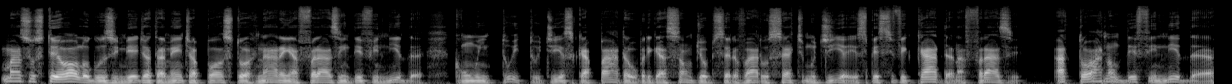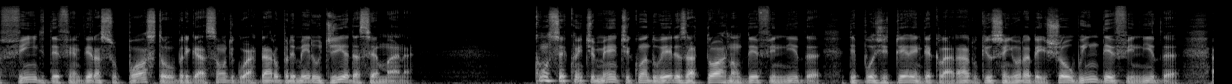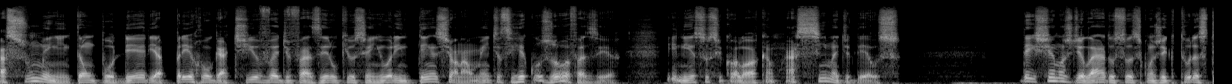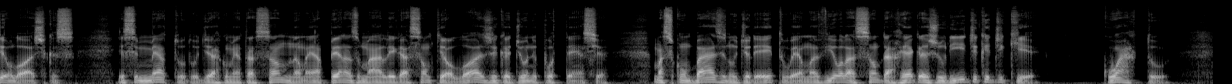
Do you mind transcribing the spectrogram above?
Mas os teólogos, imediatamente após tornarem a frase indefinida, com o intuito de escapar da obrigação de observar o sétimo dia especificada na frase, a tornam definida a fim de defender a suposta obrigação de guardar o primeiro dia da semana. Consequentemente, quando eles a tornam definida, depois de terem declarado que o Senhor a deixou indefinida, assumem então o poder e a prerrogativa de fazer o que o Senhor intencionalmente se recusou a fazer, e nisso se colocam acima de Deus. Deixemos de lado suas conjecturas teológicas. Esse método de argumentação não é apenas uma alegação teológica de onipotência, mas com base no direito é uma violação da regra jurídica de que Quarto,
